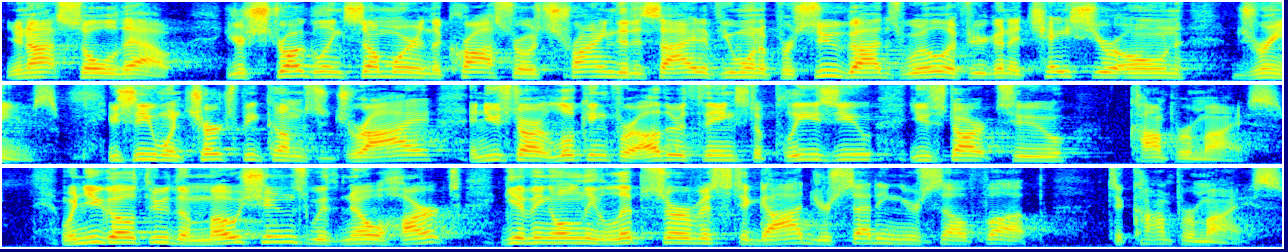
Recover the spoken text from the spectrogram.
You're not sold out. You're struggling somewhere in the crossroads trying to decide if you want to pursue God's will, if you're going to chase your own dreams. You see, when church becomes dry and you start looking for other things to please you, you start to compromise. When you go through the motions with no heart, giving only lip service to God, you're setting yourself up to compromise.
